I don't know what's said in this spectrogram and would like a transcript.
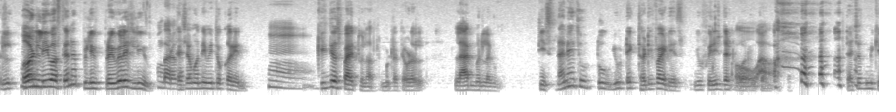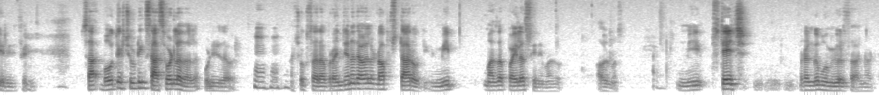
अर्न लिव्ह असते ना प्रिव्हिलेज लिव्ह त्याच्यामध्ये मी तो करीन. किती दिवस पाहिजे तुला? म्हटलं तेवढं लॅब मधलं तीस. नाही नाही तू तू you take thirty five days you finish that. त्याच्यात मी केली फिल्म सा बहुतेक शूटिंग सासवडला झालं हम्म, हम्म. अशोक सराफ रंजना त्यावेळेला टॉप स्टार होती. मी माझा पहिलाच सिनेमा जो ऑलमोस्ट मी स्टेज रंगभूमीवरचा नट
